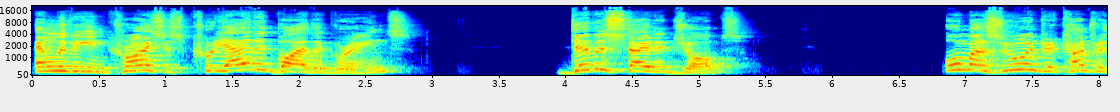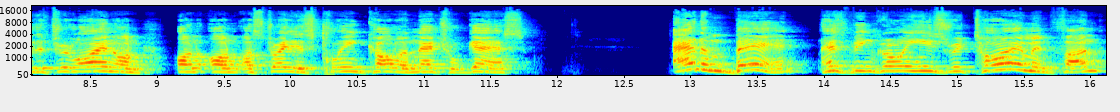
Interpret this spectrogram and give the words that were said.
and living in crisis created by the Greens, devastated jobs, almost ruined a country that's relying on, on, on Australia's clean coal and natural gas. Adam Bandt has been growing his retirement fund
